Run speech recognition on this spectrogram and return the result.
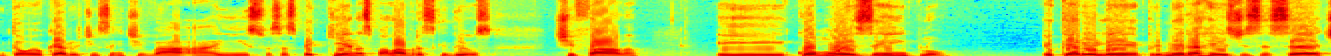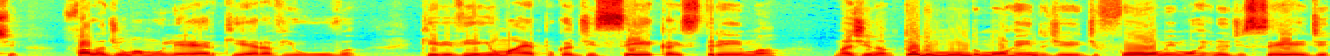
Então eu quero te incentivar a isso, essas pequenas palavras que Deus te fala. E como exemplo, eu quero ler 1 Reis 17, fala de uma mulher que era viúva, que vivia em uma época de seca extrema. Imagina todo mundo morrendo de, de fome, morrendo de sede,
